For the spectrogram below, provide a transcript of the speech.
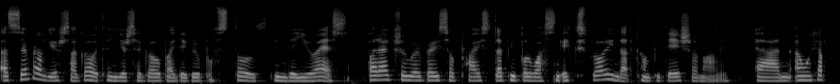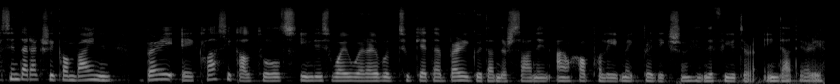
uh, several years ago, 10 years ago, by the group of Stoudt in the US. But actually, we are very surprised that people wasn't exploring that computationally. And, and we have seen that actually combining very uh, classical tools in this way, we're able to get a very good understanding and hopefully make predictions in the future in that area.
